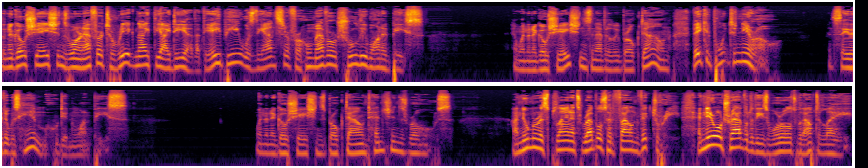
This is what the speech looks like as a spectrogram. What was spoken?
The negotiations were an effort to reignite the idea that the AP was the answer for whomever truly wanted peace and when the negotiations inevitably broke down, they could point to Nero and say that it was him who didn't want peace. When the negotiations broke down, tensions rose. On numerous planets, rebels had found victory, and Nero traveled to these worlds without delay,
